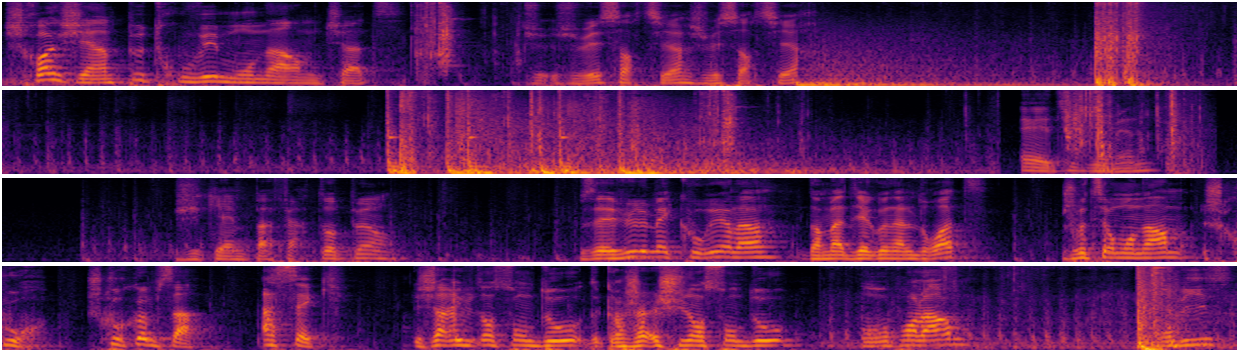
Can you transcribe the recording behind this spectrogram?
Je crois que j'ai un peu trouvé mon arme, chat. Je, vais sortir, je vais sortir. Eh, hey, man. J'ai quand même pas faire top 1. Vous avez vu le mec courir là, dans ma diagonale droite? Je retire mon arme, je cours. Je cours comme ça, à sec. J'arrive dans son dos, quand je suis dans son dos, on reprend l'arme. On vise.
